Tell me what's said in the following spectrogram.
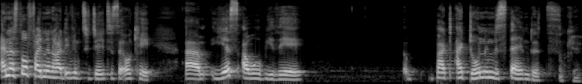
And I still find it hard even today to say, okay, um, yes, I will be there, but I don't understand it. okay.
